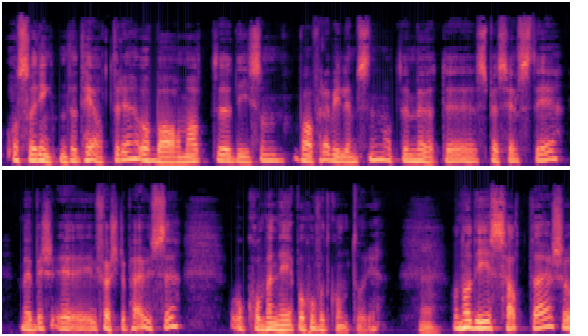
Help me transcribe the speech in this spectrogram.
og så ringte han til teatret og ba om at eh, de som var fra Wilhelmsen, måtte møte et spesielt sted eh, i første pause og komme ned på hovedkontoret. Ja. Og når de satt der, så,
